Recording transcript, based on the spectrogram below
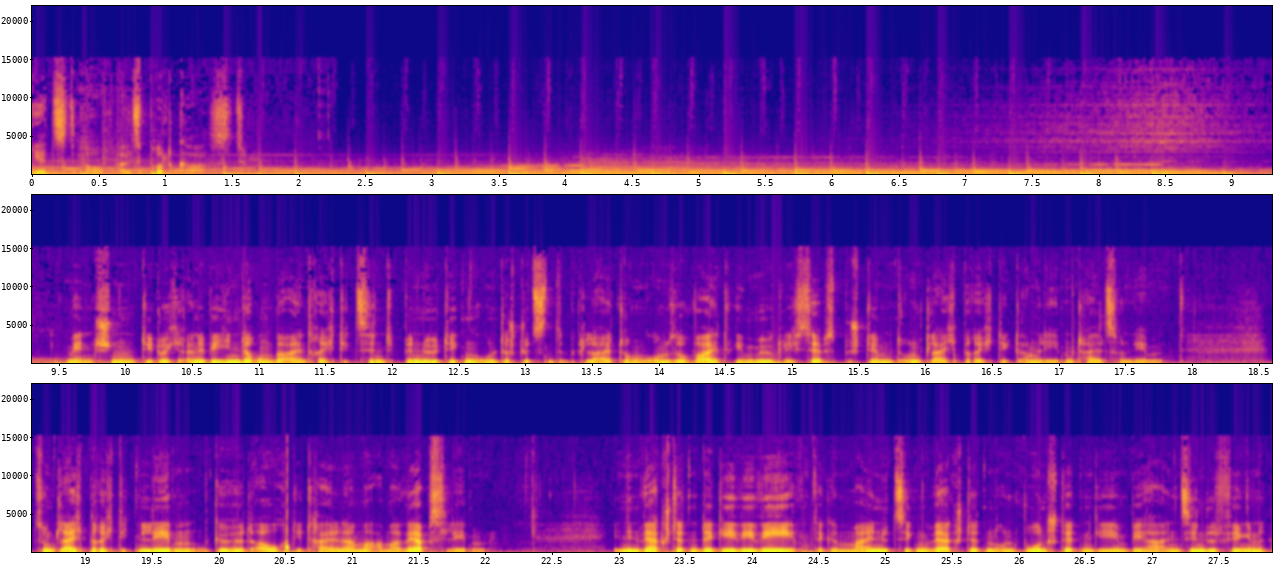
Jetzt auch als Podcast. Menschen, die durch eine Behinderung beeinträchtigt sind, benötigen unterstützende Begleitung, um so weit wie möglich selbstbestimmt und gleichberechtigt am Leben teilzunehmen. Zum gleichberechtigten Leben gehört auch die Teilnahme am Erwerbsleben. In den Werkstätten der GWW, der gemeinnützigen Werkstätten und Wohnstätten GmbH in Sindelfingen,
